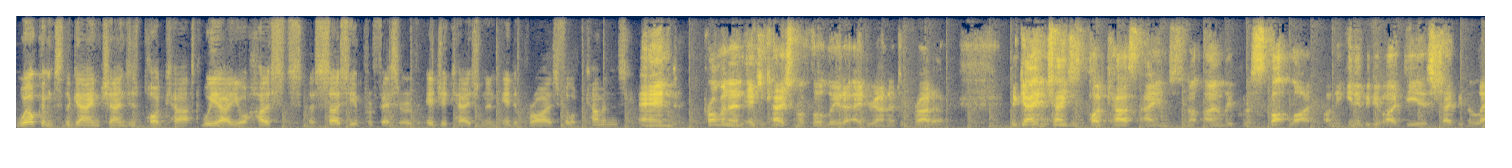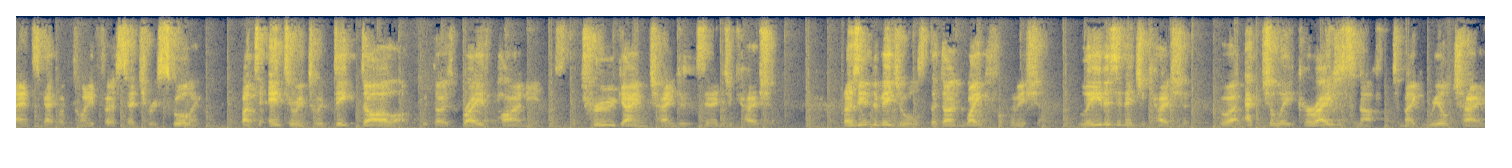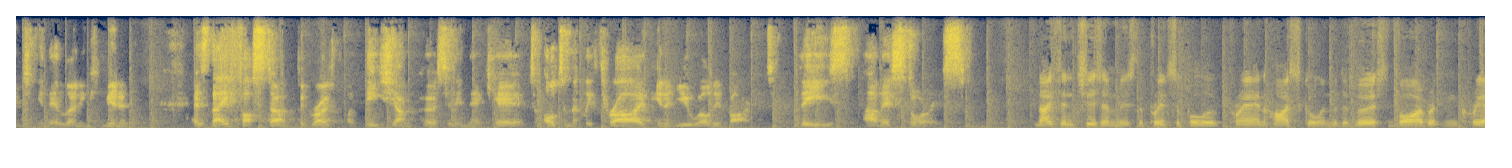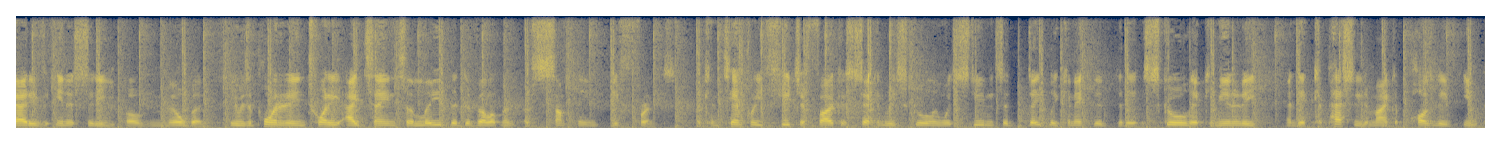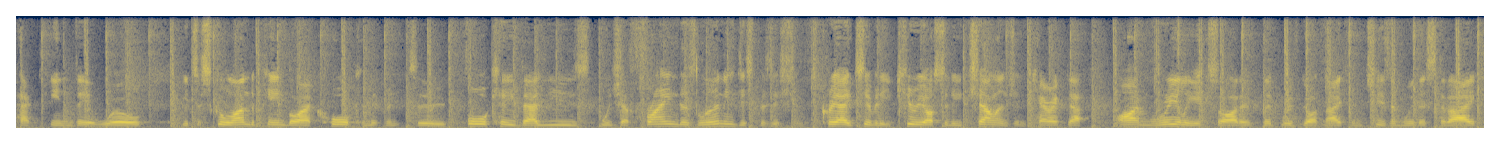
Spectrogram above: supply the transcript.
Welcome to the Game Changers podcast. We are your hosts, Associate Professor of Education and Enterprise Philip Cummins, and prominent educational thought leader Adriano Di Prato. The Game Changers podcast aims to not only put a spotlight on the innovative ideas shaping the landscape of 21st century schooling, but to enter into a deep dialogue with those brave pioneers, the true game changers in education. Those individuals that don't wait for permission, leaders in education who are actually courageous enough to make real change in their learning community as they foster the growth of each young person in their care to ultimately thrive in a new world environment. These are their stories. Nathan Chisholm is the principal of Prahran High School in the diverse, vibrant, and creative inner city of Melbourne. He was appointed in 2018 to lead the development of something different a contemporary, future focused secondary school in which students are deeply connected to their school, their community, and their capacity to make a positive impact in their world. It's a school underpinned by a core commitment to four key values, which are framed as learning dispositions creativity, curiosity, challenge, and character. I'm really excited that we've got Nathan Chisholm with us today.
